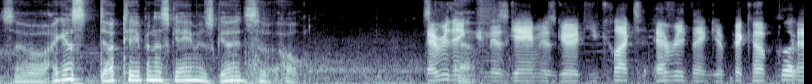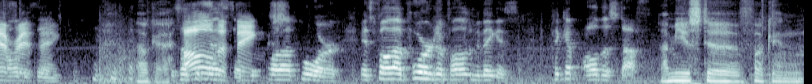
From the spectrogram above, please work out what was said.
So I guess duct tape in this game is good. So oh, Everything F. in this game is good. You collect everything. You pick up Collect all everything. okay. It's like All the Bethesda, it's things. Fallout 4. It's Fallout 4 to Fallout New Vegas. Pick up all the stuff. I'm used to fucking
